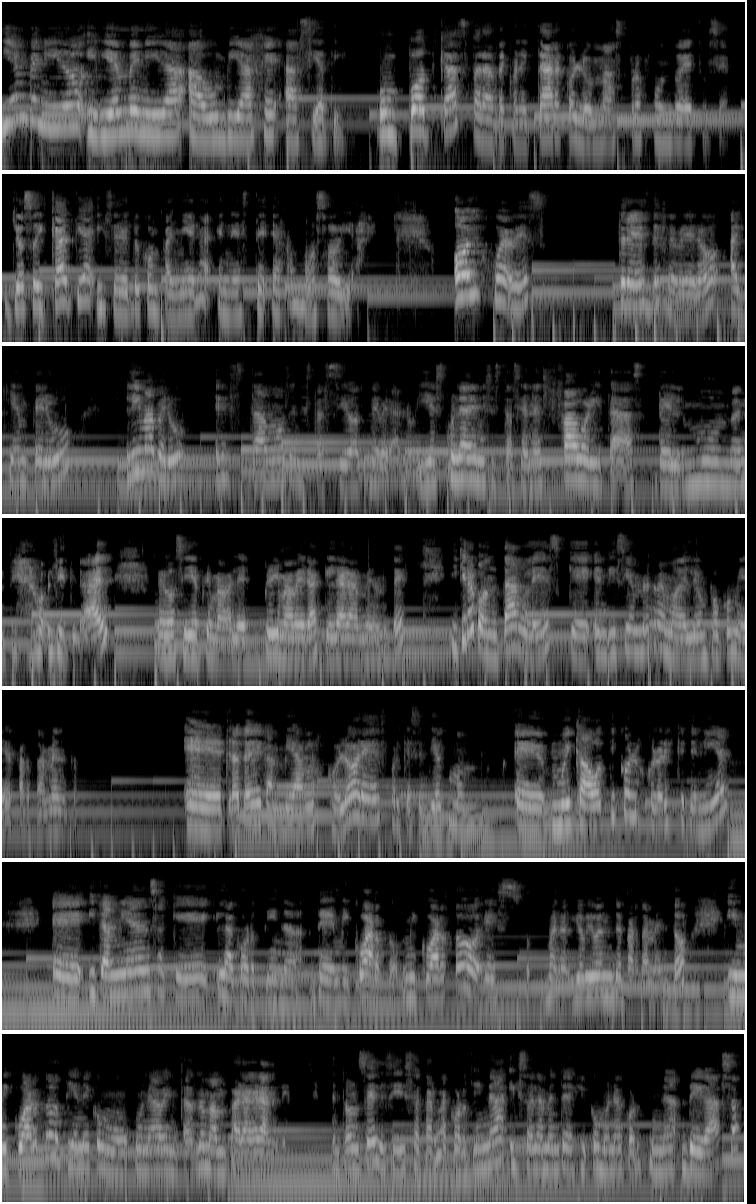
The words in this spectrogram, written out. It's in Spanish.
Bienvenido y bienvenida a un viaje hacia ti, un podcast para reconectar con lo más profundo de tu ser. Yo soy Katia y seré tu compañera en este hermoso viaje. Hoy jueves 3 de febrero, aquí en Perú, Lima, Perú, estamos en estación de verano y es una de mis estaciones favoritas del mundo entero, literal. Luego sigue primavera, claramente. Y quiero contarles que en diciembre remodelé un poco mi departamento. Eh, traté de cambiar los colores porque sentía como eh, muy caótico los colores que tenían. Eh, y también saqué la cortina de mi cuarto. Mi cuarto es, bueno, yo vivo en un departamento y mi cuarto tiene como una ventana, una mampara grande. Entonces decidí sacar la cortina y solamente dejé como una cortina de gasa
